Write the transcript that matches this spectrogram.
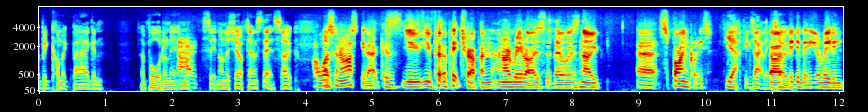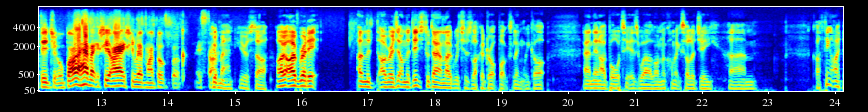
a big comic bag and a board on it and Oh. sitting on a shelf downstairs. So I was going to ask you that because you, you put a picture up and, and I realised that there was no uh, spine crease. Yeah, exactly. So, I figured that you were reading digital. But I have actually I actually read my book book this time. good man, you're a star. I I read it on the I read it on the digital download, which was like a Dropbox link we got, and then I bought it as well on the Comixology. Um, I think I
